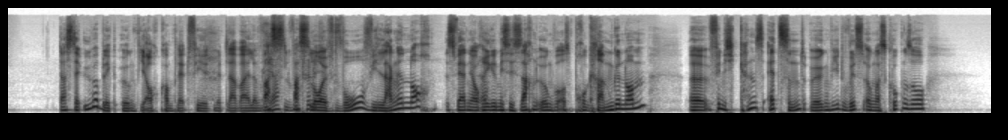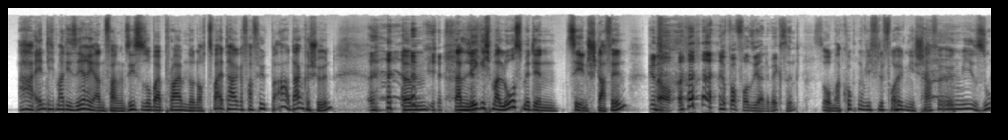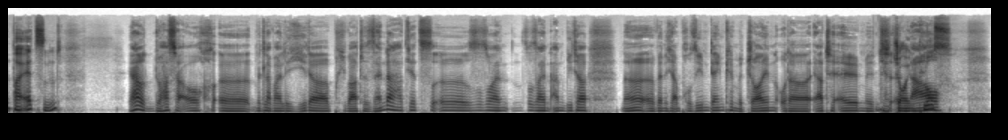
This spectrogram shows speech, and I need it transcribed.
dass der Überblick irgendwie auch komplett fehlt mittlerweile. Was, Ja, was läuft wo, wie lange noch? Es werden ja auch Ja. regelmäßig Sachen irgendwo aus dem Programm genommen. Äh, Finde ich ganz ätzend irgendwie. Du willst irgendwas gucken, so, ah, endlich mal die Serie anfangen. Siehst du so bei Prime nur noch zwei Tage verfügbar. Ah, Dankeschön. ähm, dann lege ich mal los mit den zehn Staffeln. Genau. Bevor sie alle weg sind. So, mal gucken, wie viele Folgen ich schaffe irgendwie. Super ätzend. Ja, du hast ja auch äh, mittlerweile jeder private Sender hat jetzt äh, so, so, ein, so seinen Anbieter. Ne? Äh, wenn ich an ProSieben denke, mit Join oder RTL mit Ja, äh, Join Now. Plus.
